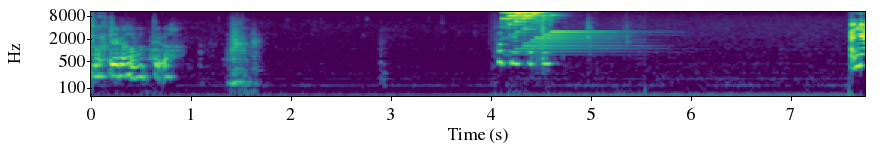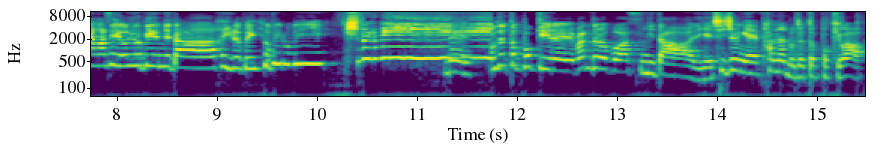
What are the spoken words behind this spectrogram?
못 들어 못 들어. 안녕하세요 효비입니다. 히루비 효비루비. 시비루비! 네 로제 떡볶이를 만들어 보았습니다. 이게 시중에 파는 로제 떡볶이와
